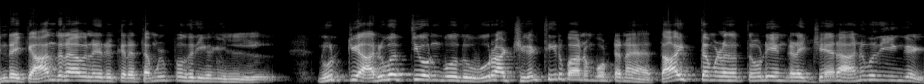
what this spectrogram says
இன்றைக்கு ஆந்திராவில் இருக்கிற தமிழ் பகுதிகளில் நூற்றி அறுபத்தி ஒன்பது ஊராட்சிகள் தீர்மானம் போட்டன. தாய் தமிழகத்தோடு எங்களை சேர அனுமதியுங்கள்.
